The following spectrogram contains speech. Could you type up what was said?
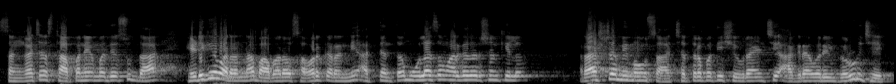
संघाच्या स्थापनेमध्ये सुद्धा हेडगेवारांना बाबाराव सावरकरांनी अत्यंत मोलाचं मार्गदर्शन केलं. राष्ट्रमीमांसा छत्रपती शिवरायांची आग्र्यावरील गरुड झेप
